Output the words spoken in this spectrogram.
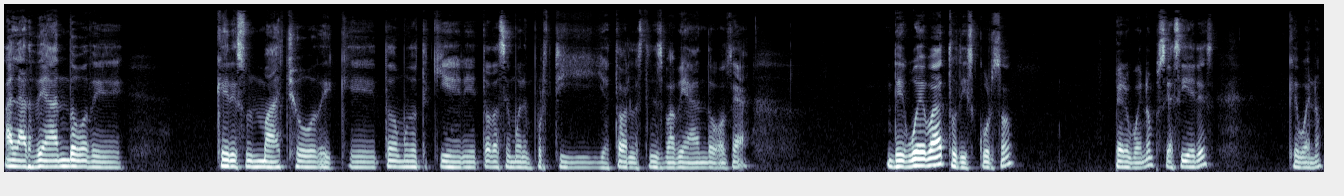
alardeando de que eres un macho, de que todo el mundo te quiere, todas se mueren por ti y todas las tienes babeando, o sea, de hueva tu discurso, pero bueno, pues si así eres, qué bueno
